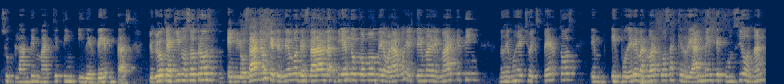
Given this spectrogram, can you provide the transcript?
su plan de marketing y de ventas. Yo creo que aquí nosotros, en los años que tenemos de estar viendo cómo mejoramos el tema de marketing, nos hemos hecho expertos en, en, poder evaluar cosas que realmente funcionan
